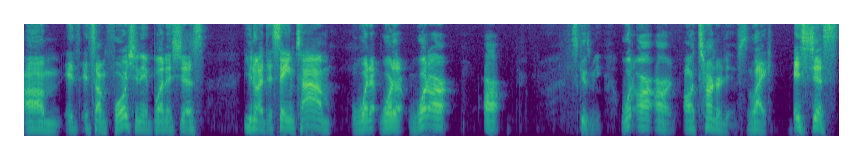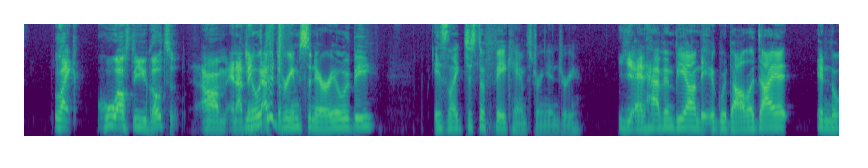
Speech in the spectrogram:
Um, it's it's unfortunate, but it's just you know at the same time, what what what are our excuse me, what are our alternatives? Like it's just like who else do you go to? Um, and I think You know what that's the, the dream scenario would be? Is like just a fake hamstring injury yeah and have him be on the Iguodala diet in the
